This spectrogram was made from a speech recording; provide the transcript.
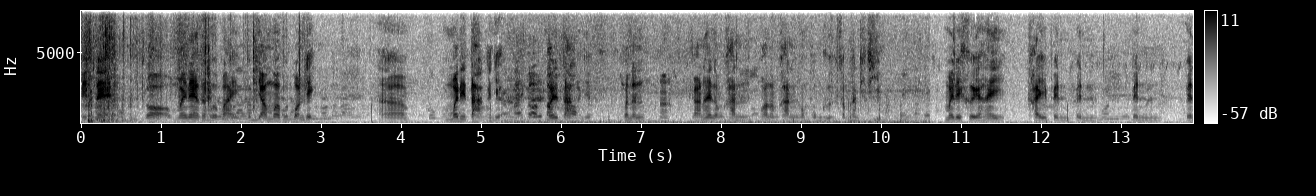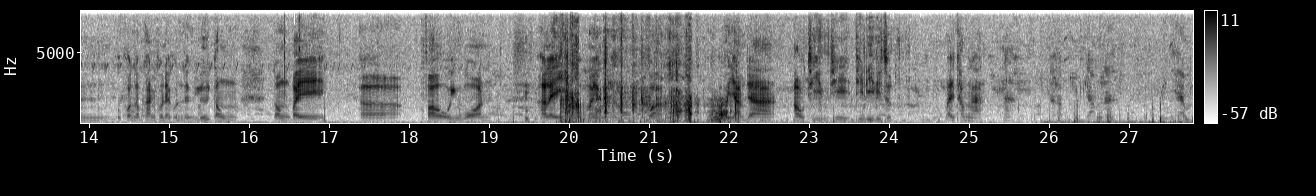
ติดแน่ก็ไม่แน่เสมอไป ผมย้ำว่าฟุตบอลเด็กไม่ได้ต่างกันเยอะไม่ได้ต่างกันเยอะ เพราะนั้นการให้สำคัญความสำคัญของผมคือสำคัญที่ทีมไม่ได้เคยให้ใครเป็นเป็นเป็นเป็นบุคคลสำคัญคนใดคนหนึ่งหรือต้องต้องไปเฝ้าวิงวอนอะไรอย่างเงี้ยไม่ไม่ผมว่าพยายามจะ เอาทีมที่ที่ดีที่สุดไปทำงานนะนะครับย้ำนะมีแคมป์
